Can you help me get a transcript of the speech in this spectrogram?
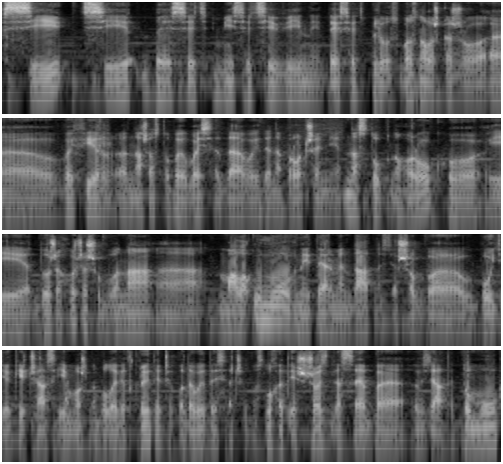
всі ці 10 місяців війни, 10 плюс. Бо знову ж кажу, е, в ефір наша з тобою бесіда вийде на прочині наступного року, і дуже хочу, щоб вона е, мала умовний термін датності, щоб е, в будь-який час її можна було відкрити, чи подивитися, чи послухати щось для себе взяти. Тому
